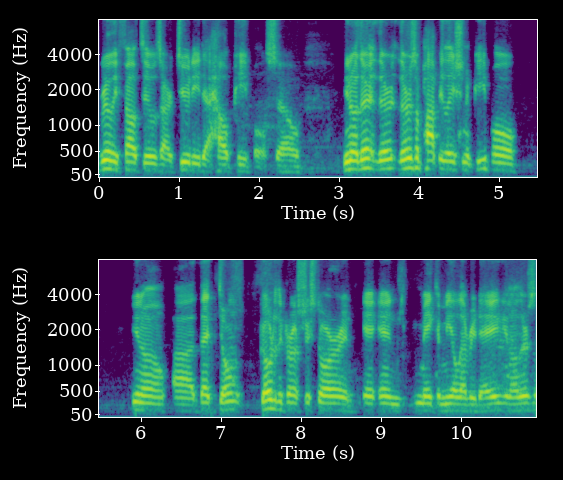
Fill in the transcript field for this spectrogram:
really felt it was our duty to help people. So, you know, there, there there's a population of people, you know, uh, that don't go to the grocery store and, and make a meal every day. You know, there's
